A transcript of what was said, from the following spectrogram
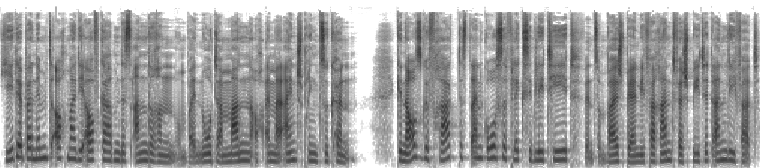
Jeder übernimmt auch mal die Aufgaben des anderen, um bei Not am Mann auch einmal einspringen zu können. Genauso gefragt ist eine große Flexibilität, wenn zum Beispiel ein Lieferant verspätet anliefert.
